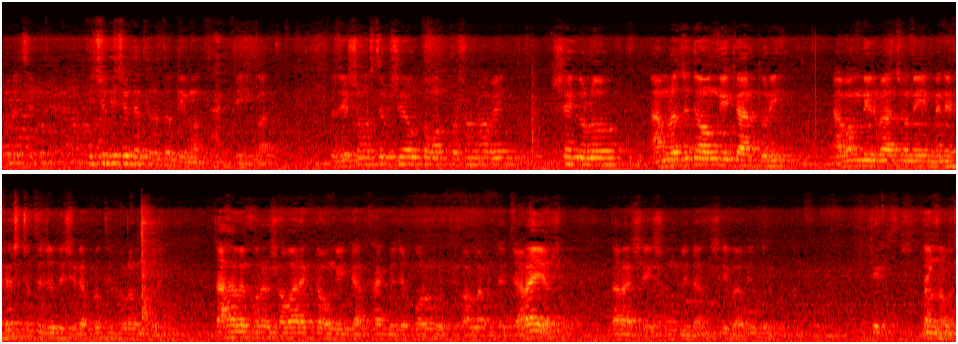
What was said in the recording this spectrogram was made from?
করেছে। কিছু কিছু ক্ষেত্রে তো দ্বিমত থাকতেই পারে। যে সমস্ত বিষয়ে ঐক্যমত পোষণ হবে সেগুলো আমরা যদি অঙ্গীকার করি এবং নির্বাচনী ম্যানিফেস্টোতে যদি সেটা প্রতিফলন করি তাহলে পরে সবার একটা অঙ্গীকার থাকবে যে পরবর্তী পার্লামেন্টে যারাই আসুক তারা সেই সংবিধান সেইভাবে পরিবর্তন করবে। ঠিক ধন্যবাদ।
